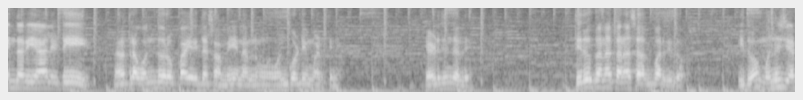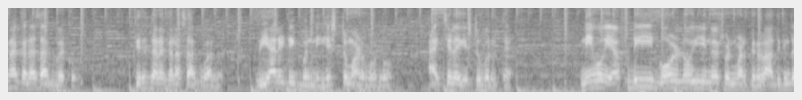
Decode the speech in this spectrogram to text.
in the reality ನನ್ನ ಹತ್ರ ಒಂದು ರೂಪಾಯಿ ಇದೆ ಸ್ವಾಮಿ. ನಾನು ಒಂದು ಕೋಟಿ ಮಾಡ್ತೀನಿ. ಎರಡು ದಿನದಲ್ಲಿ. ತಿರುಗನ ಕನಸು ಆಗಬಾರ್ದು ಇದು ಇದು ಮನುಷ್ಯನ ಕನಸಾಗಬೇಕು. ತಿರುಗನ ಕನಸು ಆಗಬಾರ್ದು ರಿಯಾಲಿಟಿಗೆ ಬನ್ನಿ, ಎಷ್ಟು ಮಾಡ್ಬೋದು? ಆ್ಯಕ್ಚುಲಾಗಿ ಎಷ್ಟು ಬರುತ್ತೆ? ನೀವು ಎಫ್ ಡಿ ಗೋಲ್ಡು ಇನ್ವೆಸ್ಟ್ಮೆಂಟ್ ಮಾಡ್ತೀರಲ್ಲ, ಅದಕ್ಕಿಂತ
